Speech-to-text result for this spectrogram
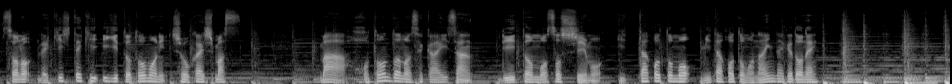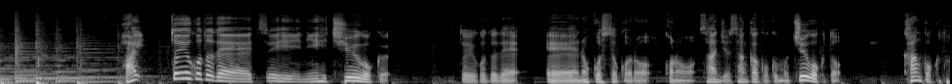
その歴史的意義とともに紹介します。まあほとんどの世界遺産リートンもソッシーも行ったことも見たこともないんだけどね。はい。ということでついに中国ということで、えー残すところこの33カ国も中国と韓国と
